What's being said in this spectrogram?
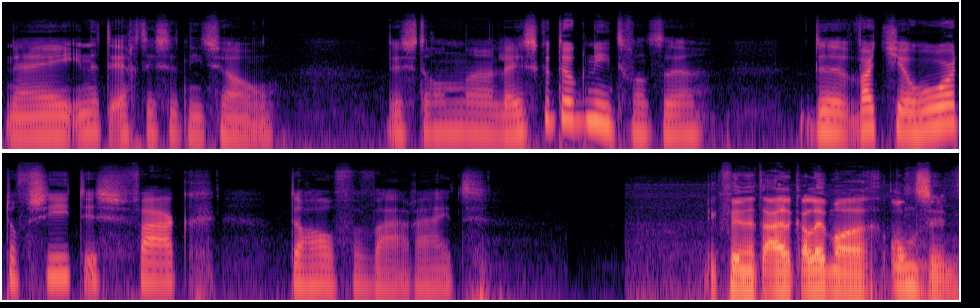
nee, in het echt is het niet zo. Dus dan uh, lees ik het ook niet. Want uh, de, wat je hoort of ziet is vaak de halve waarheid. Ik vind het eigenlijk alleen maar onzin.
